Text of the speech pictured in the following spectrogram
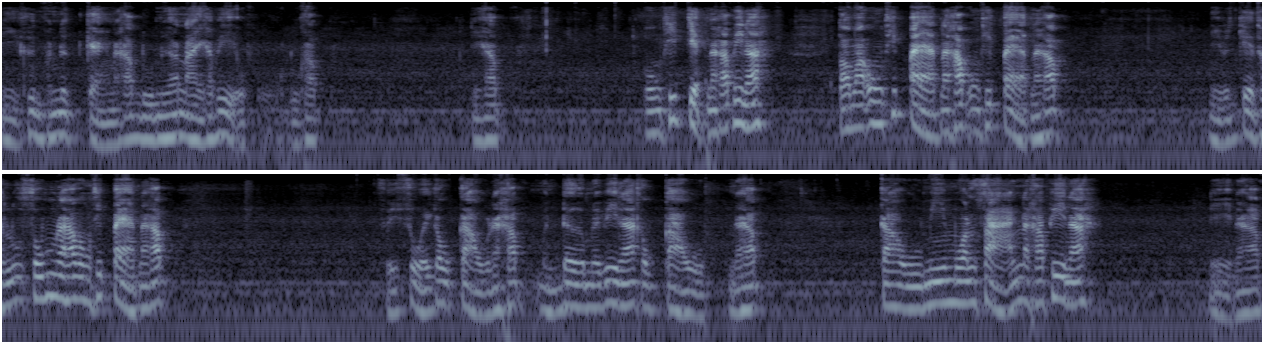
นี่ขึ้นผนึกแก่งนะครับ ดูเนื้อในครับพี่โอ้โหดูครับ นี่ครับ องค์ที่เจ็ดนะครับพี่นะ ต่อมาองค์ที่แปดนะครับ องค์ที่แปดนะครับ นี่เป็นเกตทะลุซุ้มนะครับ องค์ที่แปดนะครับสวยๆเก่าๆนะครับ เหมือนเดิมเลยพี่นะเก่าๆนะครับ เก่ามีมวลสารนะครับ พี่นะ นี่นะครับ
